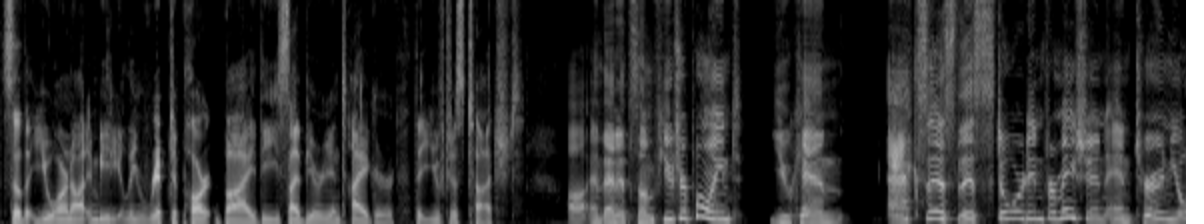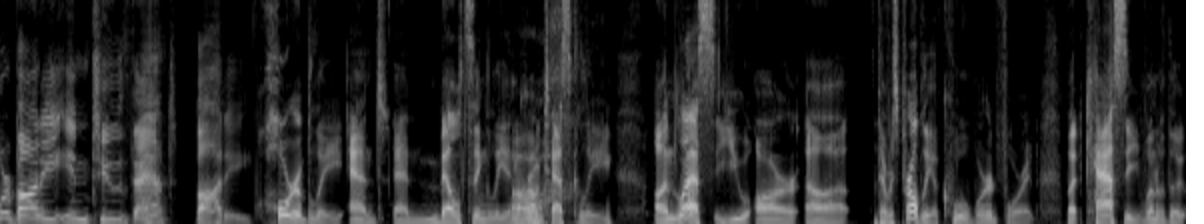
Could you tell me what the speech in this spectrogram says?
so that you are not immediately ripped apart by the Siberian tiger that you've just touched. Uh, and then at some future point, you can access this stored information and turn your body into that body. Horribly and and meltingly and Oh. grotesquely, unless you are uh there was probably a cool word for it, but Cassie, one of the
